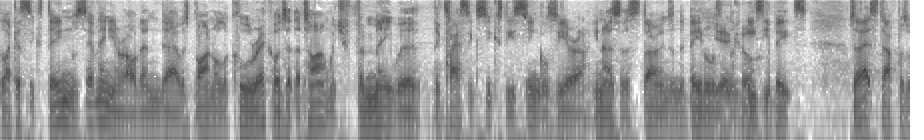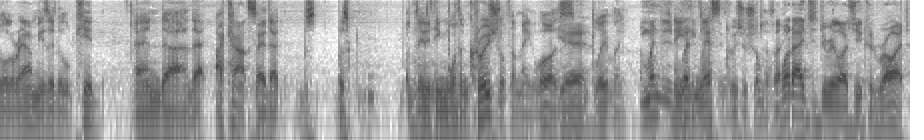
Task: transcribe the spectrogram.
like a 16 or 17 year old and uh, was buying all the cool records at the time, which for me were the classic 60s singles era, you know, so the Stones and the Beatles Yeah, and the cool. Easybeats. So that stuff was all around me as a little kid, and uh, that I can't say that was was anything more than crucial for me. It was Yeah. completely. And when did- anything when- less than crucial? Should I say? What age did you realise you could write?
